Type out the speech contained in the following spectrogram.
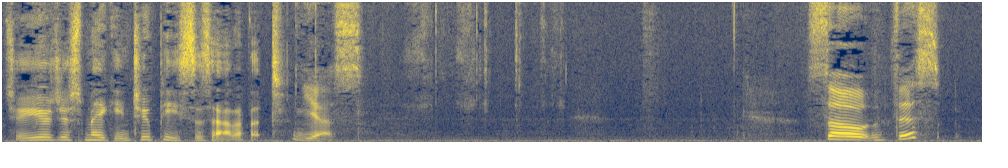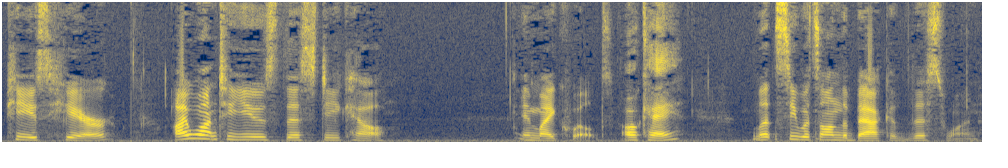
So you're just making two pieces out of it. Yes. So this piece here, I want to use this decal in my quilt. Okay. Let's see what's on the back of this one.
